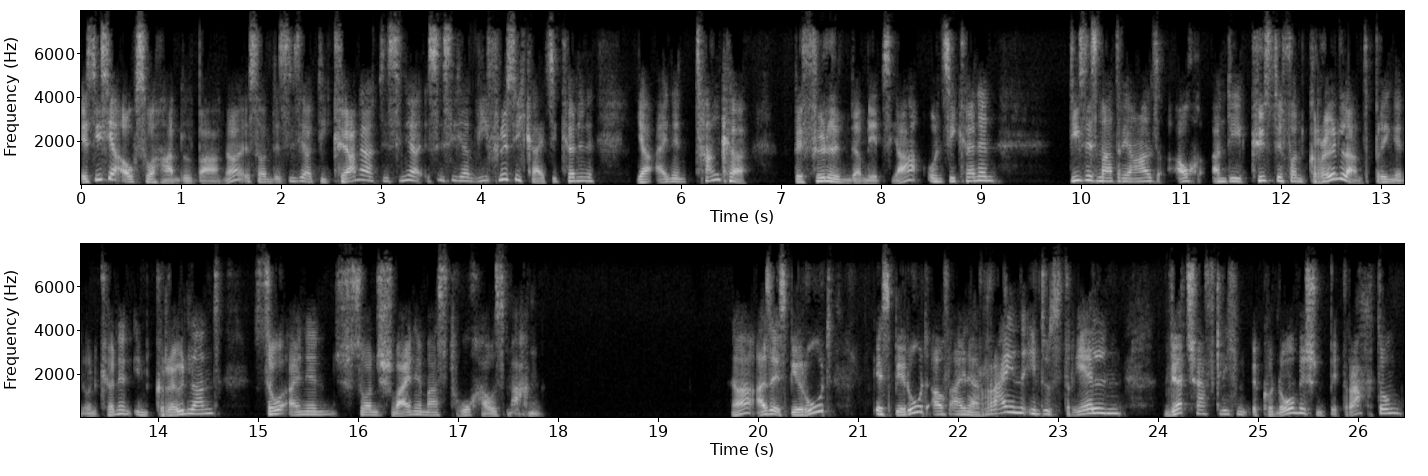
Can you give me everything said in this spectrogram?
es ist ja auch so handelbar. Ne? Es, ist ja die Körner, das sind ja, es ist ja wie Flüssigkeit. Sie können ja einen Tanker befüllen damit, ja, und sie können dieses Material auch an die Küste von Grönland bringen und können in Grönland so einen so ein Schweinemast-Hochhaus machen. Ja, also es beruht, es beruht auf einer rein industriellen, wirtschaftlichen, ökonomischen Betrachtung.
